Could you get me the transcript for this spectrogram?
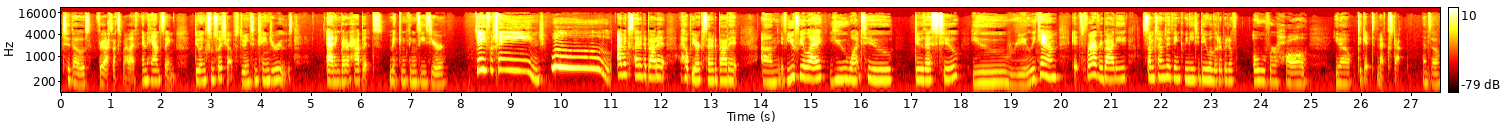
to those three aspects of my life, enhancing, doing some switch ups, doing some changeroos, adding better habits, making things easier. Yay for change! Woo! I'm excited about it. I hope you're excited about it. Um, if you feel like you want to do this too, you really can. It's for everybody. Sometimes I think we need to do a little bit of overhaul, you know, to get to the next step. And so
